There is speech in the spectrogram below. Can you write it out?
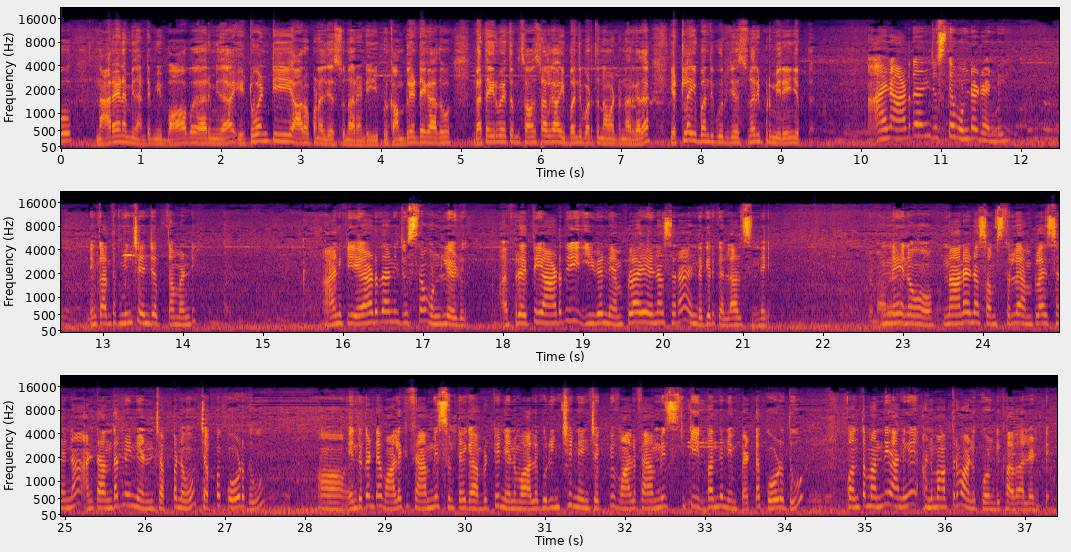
నారాయణ మీద అంటే మీ బాబు గారి మీద ఎటువంటి ఆరోపణలు చేస్తున్నారండి? ఇప్పుడు కంప్లైంటే కాదు గత ఇరవై తొమ్మిది సంవత్సరాలుగా ఇబ్బంది పడుతున్నాం అంటున్నారు కదా ఎట్లా ఇబ్బంది గురి చేస్తున్నారు? ఇప్పుడు మీరేం చెప్తారు? ఆయన ఆడదాన్ని చూస్తే ఉండడండి. ఇంకా అంతకు మించి ఏం చెప్తామండి? ఆయనకి ఏ ఆడదాన్ని చూస్తే ఉండలేడు. ప్రతి ఆడది ఈవెన్ ఎంప్లాయీ అయినా సరే ఆయన దగ్గరికి వెళ్ళాల్సిందే నేను నారాయణ సంస్థలో ఎంప్లాయీస్ అయినా అంటే అందరినీ నేను చెప్పను చెప్పకూడదు. ఎందుకంటే వాళ్ళకి ఫ్యామిలీస్ ఉంటాయి కాబట్టి నేను వాళ్ళ గురించి నేను చెప్పి వాళ్ళ ఫ్యామిలీస్కి ఇబ్బంది నేను పెట్టకూడదు. కొంతమంది అని అని మాత్రం అనుకోండి కావాలంటే.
